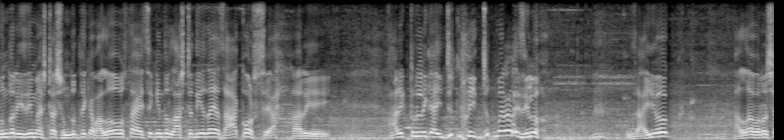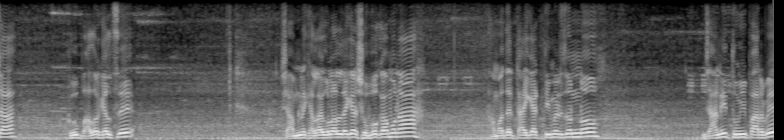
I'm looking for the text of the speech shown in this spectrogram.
সুন্দর ইজি ম্যাচটা সুন্দর থেকে ভালো অবস্থায় আইছে, কিন্তু লাস্টে দিয়ে যায়, যা করছে আরে আর একটু লিখে ইজ্জত ইজ্জত মেরা লাইছিল যাই হোক, আল্লাহ ভরসা, খুব ভালো খেলছে। সামনে খেলাগুলোর লেগে শুভকামনা আমাদের টাইগার টিমের জন্য। জানি তুমি পারবে,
